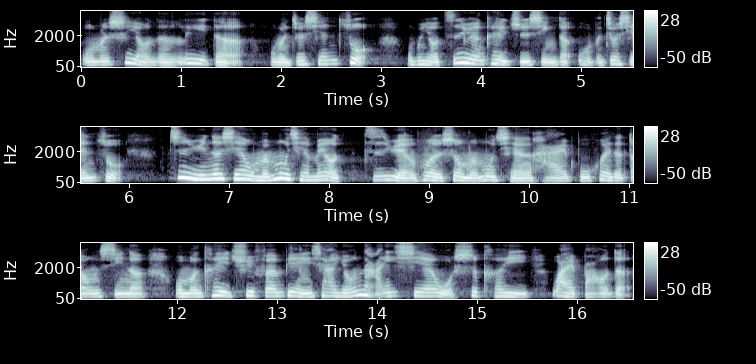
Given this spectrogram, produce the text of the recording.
我们是有能力的，我们就先做；我们有资源可以执行的，我们就先做。至于那些我们目前没有，资源或者是我们目前还不会的东西呢？我们可以去分辨一下，有哪一些我是可以外包的，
